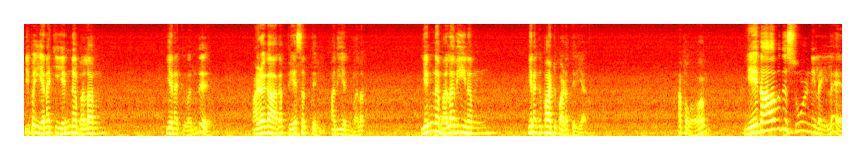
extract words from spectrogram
இப்ப எனக்கு என்ன பலம்? எனக்கு வந்து அழகாக பேச தெரியும். அது என் பலம். என்ன பலவீனம்? எனக்கு பாட்டு பாடத் தெரியாது. அப்போ ஏதாவது சூழ்நிலையில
